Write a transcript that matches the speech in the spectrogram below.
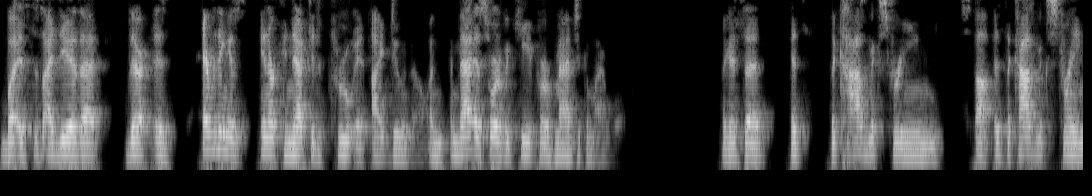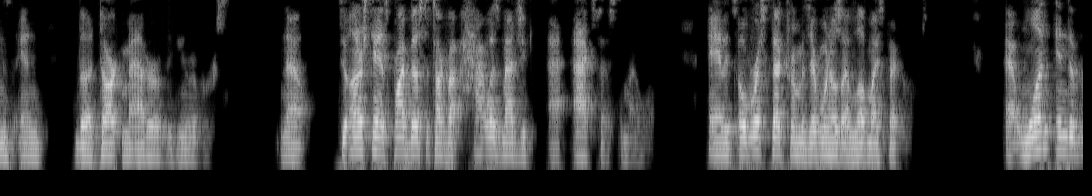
but it's this idea that there is everything is interconnected through it. I do know, and and that is sort of a key for magic in my world. Like I said, it's the cosmic stream uh, is the cosmic strings and the dark matter of the universe. Now, to understand, it's probably best to talk about how is magic a- accessed in my world. And it's over a spectrum. As everyone knows, I love my spectrums. At one end of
